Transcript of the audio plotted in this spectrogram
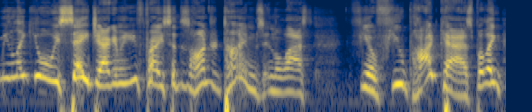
I mean, like you always say, Jack, I mean, you've probably said this a hundred times in the last you know few podcasts but like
